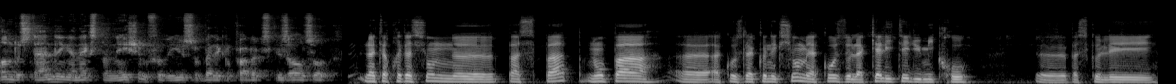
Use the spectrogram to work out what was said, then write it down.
understanding and explanation for the use of medical products is also. L'interprétation ne passe pas, non pas euh, à cause de la connexion, mais à cause de la qualité du micro, euh, parce que les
